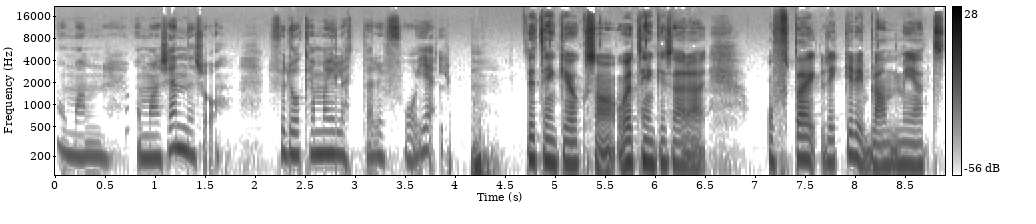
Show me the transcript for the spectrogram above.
om man, om man känner så. För då kan man ju lättare få hjälp. Det tänker jag också. Och jag tänker så här, ofta räcker det ibland med att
